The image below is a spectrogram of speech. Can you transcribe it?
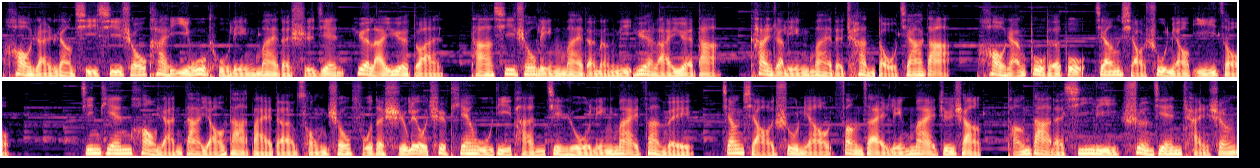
浩然让其吸收太乙戊土灵脉的时间越来越短，它吸收灵脉的能力越来越大。看着灵脉的颤抖加大，浩然不得不将小树苗移走。今天，浩然大摇大摆地从收服的十六赤天无地盘进入灵脉范围，将小树苗放在灵脉之上，庞大的吸力瞬间产生。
